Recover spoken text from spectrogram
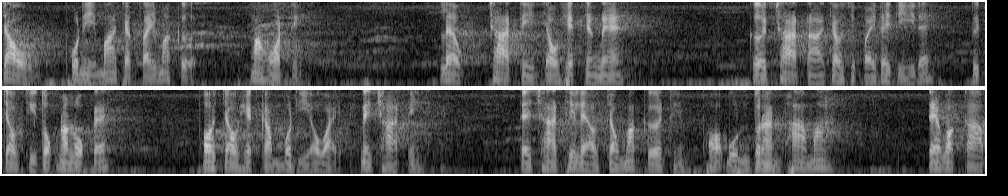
เจ้าผู้นี้มาจากใสมาเกิด มาหอดนี่ แล้วชาตินี่เจ้าเฮ็ดอย่างแน่ เกิดชาตินาเจ้าจะไปได้ดีได้ หรือเจ้าจีตกนรกได้ พอเจ้าเฮ็ดกรรมบดีเอาไว้ในชาตินี้ แต่ชาติที่แล้วเจ้ามาเกิดนี่เพราะบุญตัวนั้นผ้ามาก แต่ว่ากาบ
